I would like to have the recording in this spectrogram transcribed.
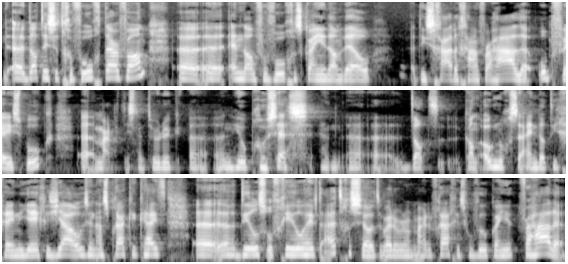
uh, dat is het gevolg daarvan. Uh, en dan vervolgens kan je dan wel die schade gaan verhalen op Facebook. Uh, maar dat is natuurlijk uh, een heel proces. En dat kan ook nog zijn dat diegene jegens jou zijn aansprakelijkheid deels of geheel heeft uitgestoten. Waardoor maar de vraag is: hoeveel kan je verhalen?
